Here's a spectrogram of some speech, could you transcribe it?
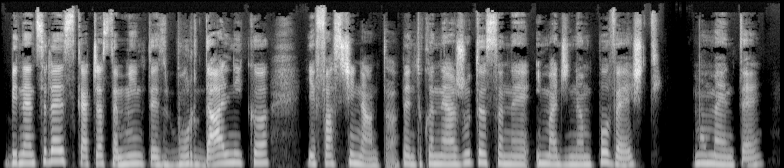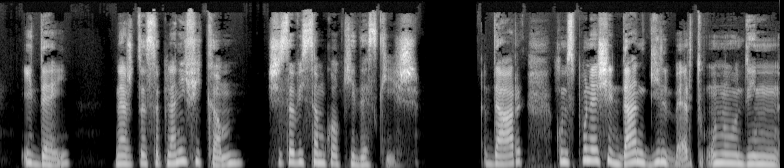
Bineînțeles că această minte zburdalnică e fascinantă, pentru că ne ajută să ne imaginăm povești, momente, idei, ne ajută să planificăm și să visăm cu ochii deschiși. Dar, cum spune și Dan Gilbert, unul din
